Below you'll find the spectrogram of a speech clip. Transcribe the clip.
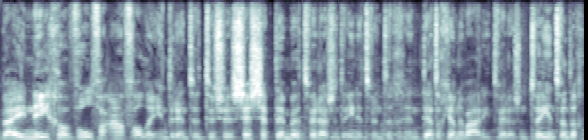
Bij negen wolvenaanvallen in Drenthe tussen 6 september 2021 en 30 januari 2022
